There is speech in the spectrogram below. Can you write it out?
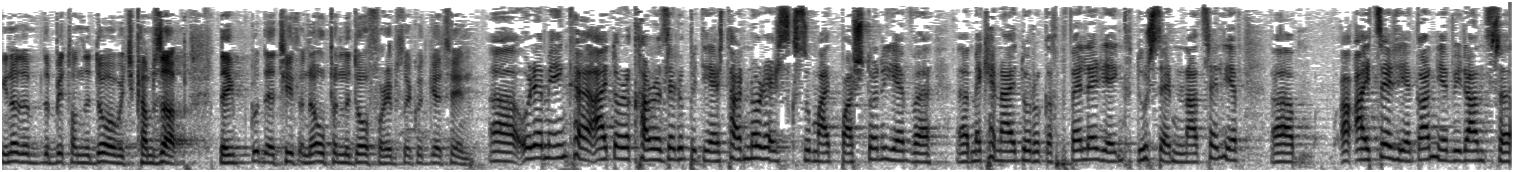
you know, the, the bit on the door which comes up. They put their teeth and opened the door for him so he could get in. Ա, Ուրեմն ինքը այդ օրը քարոզելու պիտի էր թար նոր էր սկսում այդ պաշտոնը եւ ը, ը, մեքենայի դուռը կխփվել էր եւ ինքը դուրս էր մնացել եւ ը, ա- այծեր եկան եւ իրանց ը,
